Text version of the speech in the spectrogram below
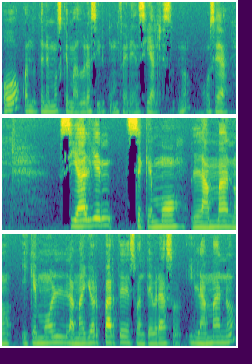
o cuando tenemos quemaduras circunferenciales, ¿no? O sea, si alguien se quemó la mano y quemó la mayor parte de su antebrazo y la mano,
